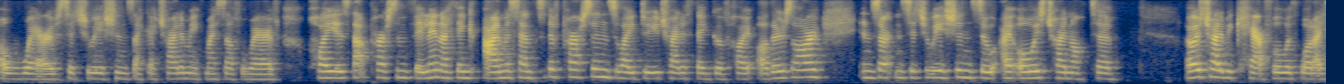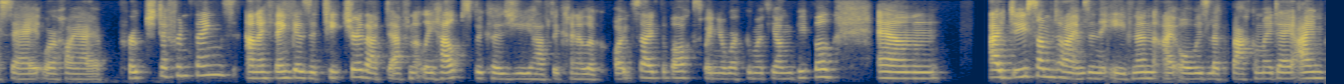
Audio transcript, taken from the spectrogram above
aware of situations like I try to make myself aware of how is that person feeling? I think I'm a sensitive person so I do try to think of how others are in certain situations. So I always try not to I always try to be careful with what I say or how I approach different things. And I think as a teacher that definitely helps because you have to kind of look outside the box when you're working with young people. Um I do sometimes in the evening I always look back on my day. I'm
